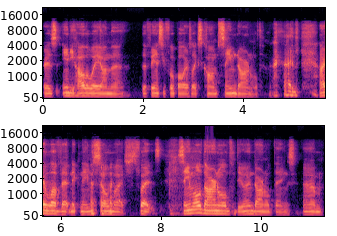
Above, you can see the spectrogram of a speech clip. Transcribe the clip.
as Andy Holloway on the the fantasy footballers likes to call him Same Darnold. I, I love that nickname so much. But same old Darnold doing Darnold things. Um,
